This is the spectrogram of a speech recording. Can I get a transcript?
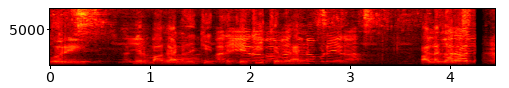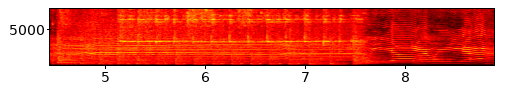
కోరి నిర్మాకాన్ని తెచ్చి తెచ్చి ఇచ్చారు కానీ వాళ్ళ తర్వాత ఉయ్యాల ఉయ్యాల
